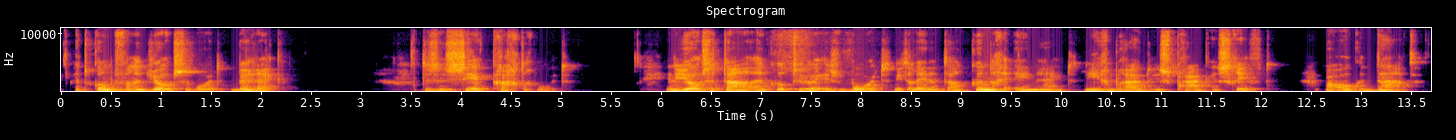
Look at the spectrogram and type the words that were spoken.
Het komt van het Joodse woord berek. Het is een zeer krachtig woord. In de Joodse taal en cultuur is woord niet alleen een taalkundige eenheid die je gebruikt in spraak en schrift, maar ook een daad.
